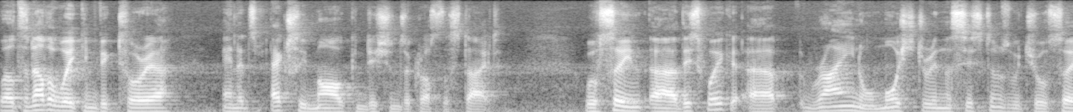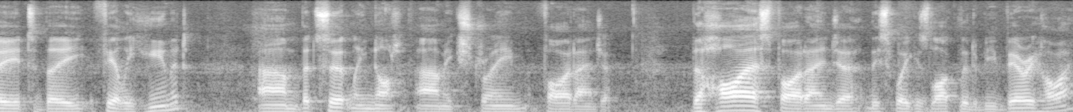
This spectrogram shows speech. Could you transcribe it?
Well, it's another week in Victoria and it's actually mild conditions across the state. We'll see uh, this week uh, rain or moisture in the systems, which you'll see to be fairly humid, um, but certainly not um, extreme fire danger. The highest fire danger this week is likely to be very high,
